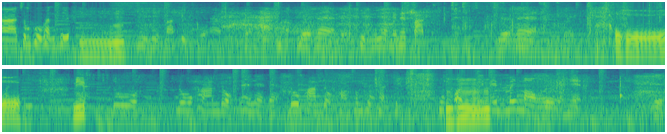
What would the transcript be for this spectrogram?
อ่าชมพูพันทิพย์อืมนี่นี่มากินอย่างนี้อะมาเยอะแน่เนี่ยกลิ่นนี้ยังไม่ได้ตัดเนี่ยเยอะแน่เนี่ยโอ้โห นี่ดูดูความดกเนี่ยเนี่ยเนี่ยดูความดกของชมพูพันทิพย์ทุกคนไม่ไม่ไม่มองเลยเนี่ยเนี่ย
